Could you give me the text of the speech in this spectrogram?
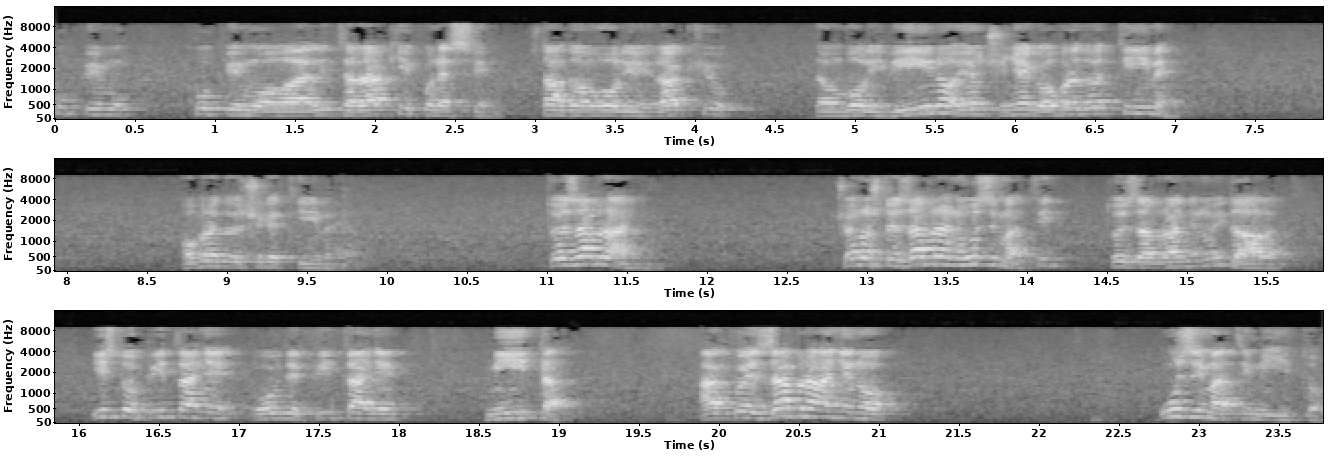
kupi mu kupi mu ovaj litar rakije i ponesemo. Zna da on voli rakiju, da on voli vino i on će njega obradovati time. Obradovat će ga time. Ja. To je zabranjeno. Če ono što je zabranjeno uzimati, to je zabranjeno i davati. Isto pitanje, ovdje je pitanje mita. Ako je zabranjeno uzimati mito,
